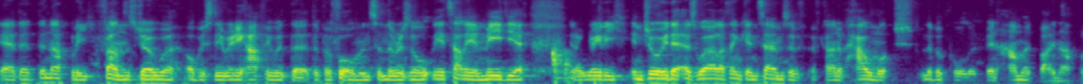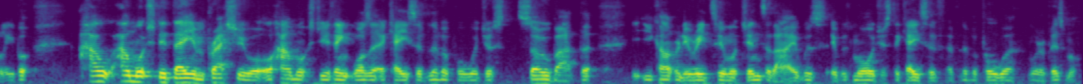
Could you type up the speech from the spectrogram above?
Yeah, the, the Napoli fans, Joe, were obviously really happy with the, the performance and the result. The Italian media, you know, really enjoyed it as well. I think in terms of, of kind of how much Liverpool had been hammered by Napoli, but how how much did they impress you, or how much do you think was it a case of Liverpool were just so bad that you can't really read too much into that? It was it was more just a case of, of Liverpool were, were abysmal.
